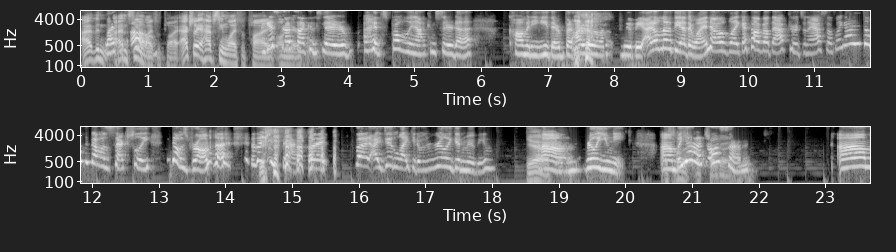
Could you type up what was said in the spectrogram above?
I haven't, Life- I haven't seen oh. Life of Pi. Actually, I have seen Life of Pi. I guess that's not considered. It's probably not considered a comedy either. But I Yeah. really like the movie. I don't know the other one. I was like, I thought about that afterwards, and I asked. I was like, I don't think that was actually. I think that was drama. it was actually sad, but but I did like it. It was a really good movie. Yeah. Um, really unique. Um, but yeah, that's awesome. Um,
